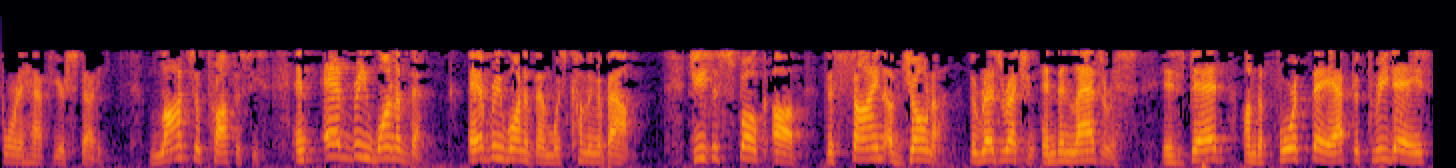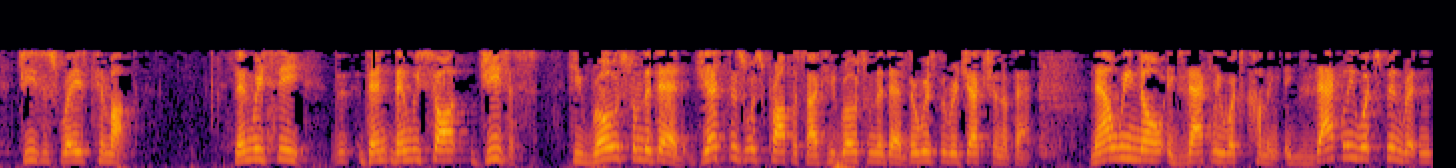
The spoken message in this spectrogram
four and a half year study. Lots of prophecies. And every one of them, every one of them was coming about. Jesus spoke of the sign of Jonah, the resurrection, and then Lazarus is dead. On the fourth day, after three days, Jesus raised him up. Then we see, then, then we saw Jesus. He rose from the dead. Just as was prophesied, he rose from the dead. There was the rejection of that. Now we know exactly what's coming. Exactly what's been written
